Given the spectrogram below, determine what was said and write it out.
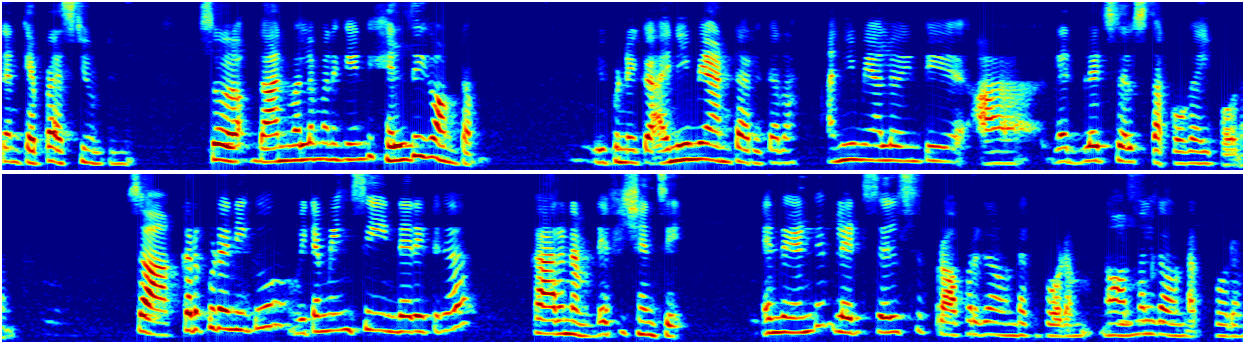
దాని కెపాసిటీ ఉంటుంది. సో దానివల్ల మనకేంటి? హెల్తీగా ఉంటాం. ఇప్పుడు నీకు అనీమియా అంటారు కదా అనీమియాలో ఏంటి? రెడ్ బ్లడ్ సెల్స్ తక్కువగా అయిపోవడం. సో అక్కడ కూడా నీకు విటమిన్ సి ఇండైరెక్ట్గా కారణం డెఫిషియన్సీ ఎందుకంటే బ్లడ్ సెల్స్ ప్రాపర్గా ఉండకపోవడం నార్మల్గా ఉండకపోవడం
